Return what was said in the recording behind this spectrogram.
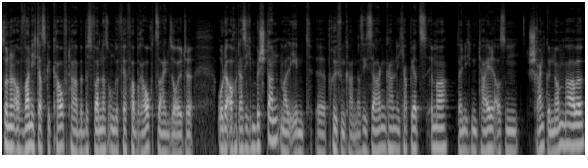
sondern auch wann ich das gekauft habe, bis wann das ungefähr verbraucht sein sollte. Oder auch, dass ich einen Bestand mal eben äh, prüfen kann, dass ich sagen kann, ich habe jetzt immer, wenn ich einen Teil aus dem Schrank genommen habe,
